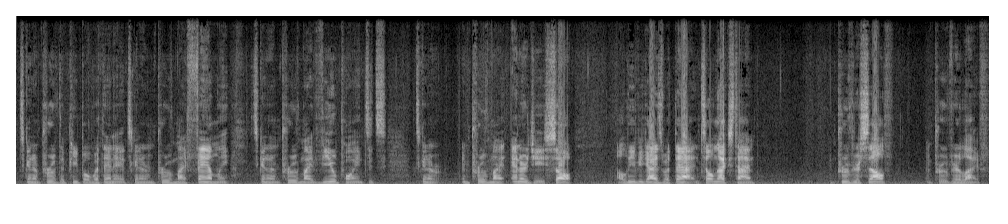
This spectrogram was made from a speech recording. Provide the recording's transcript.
it's going to improve the people within it. It's going to improve my family. It's going to improve my viewpoints. It's it's going to improve my energy. So, I'll leave you guys with that. Until next time, improve yourself, improve your life.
